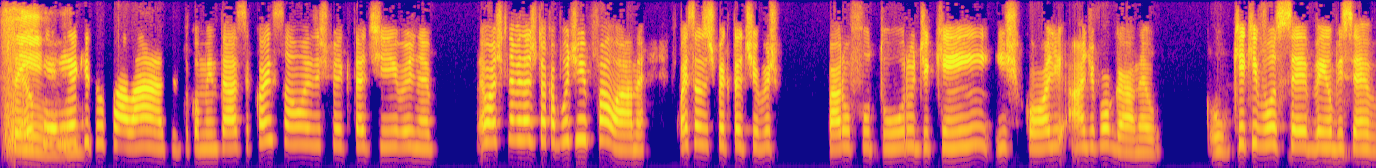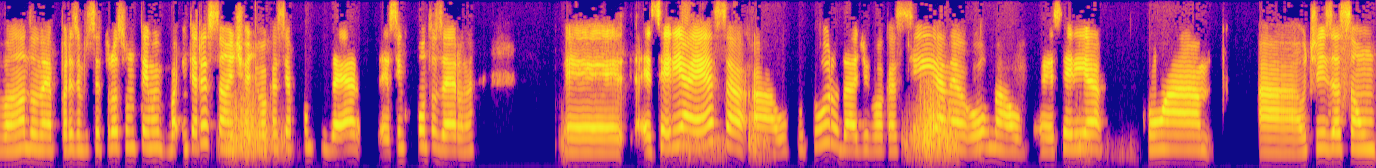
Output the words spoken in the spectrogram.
Sim. Eu queria que tu falasse, tu comentasse quais são as expectativas, né? Eu acho que na verdade tu acabou de falar, né? Quais são as expectativas para o futuro de quem escolhe advogar, né? O que que você vem observando, né? Por exemplo, você trouxe um tema interessante, a advocacia 5.0, é, né? É, é, seria essa a, o futuro da advocacia, né? Ou não? É, seria com a, a utilização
